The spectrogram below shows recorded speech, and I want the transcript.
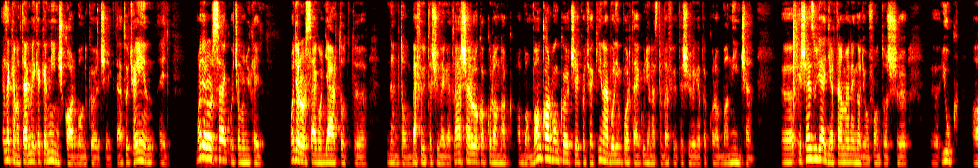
Ezeken a termékeken nincs karbonköltség. Tehát, hogyha én egy Magyarország, hogyha mondjuk egy Magyarországon gyártott nem tudom, befőttes üveget vásárolok, akkor annak abban van karbonköltség, hogyha Kínából importálják ugyanezt a befőttes üveget, akkor abban nincsen. És ez ugye egyértelműen egy nagyon fontos lyuk a,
